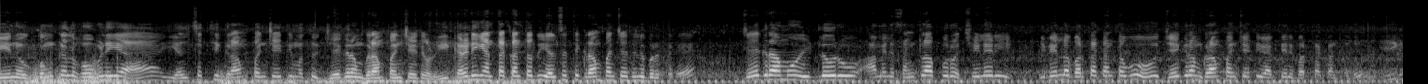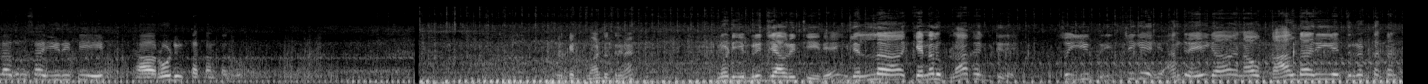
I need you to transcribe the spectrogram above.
ಏನು ಕೊಂಕಲ್ ಹೋಬಳಿಯ ಎಲ್ಸತ್ತಿ ಗ್ರಾಮ ಪಂಚಾಯಿತಿ ಮತ್ತು ಜಯಗ್ರಾಮ್ ಗ್ರಾಮ ಪಂಚಾಯಿತಿಗಳು, ಈ ಕರಡಿಗೆ ಅಂತಕ್ಕಂಥದ್ದು ಎಲ್ಸತ್ತಿ ಗ್ರಾಮ ಪಂಚಾಯತಿಯಲ್ಲಿ ಬರುತ್ತದೆ. ಜಯಗ್ರಾಮು, ಇಡ್ಲೂರು, ಆಮೇಲೆ ಸಂಕ್ಲಾಪುರ ಚೇಲೇರಿ ಇವೆಲ್ಲ ಬರ್ತಕ್ಕಂಥವು ಜಯಗ್ರಾಮ್ ಗ್ರಾಮ ಪಂಚಾಯತಿ ವ್ಯಾಪ್ತಿಯಲ್ಲಿ ಬರ್ತಕ್ಕಂಥದ್ದು. ಈಗಲಾದರೂ ಸಹ ಈ ರೀತಿ ರೋಡ್ ಇರ್ತಕ್ಕಂಥದ್ದು. ಓಕೆ ನೋಡಿ, ಈ ಬ್ರಿಡ್ಜ್ ಯಾವ ರೀತಿ ಇದೆ? ಇಲ್ಲೆಲ್ಲ ಕೆನಲ್ ಬ್ಲಾಕ್ ಆಗಿಬಿಟ್ಟಿದೆ. ಸೊ ಈ ಬ್ರಿಡ್ಜ್ಗೆ ಅಂದರೆ ಈಗ ನಾವು ಕಾಲ್ದಾರಿಗೆ ತಿರುಗಾಡ್ತಕ್ಕಂಥ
